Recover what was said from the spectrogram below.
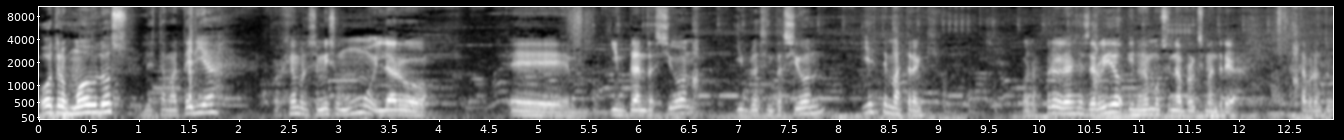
otros módulos de esta materia. Por ejemplo, se me hizo muy largo eh, implantación y presentación. Y este más tranquilo. Bueno, espero que les haya servido y nos vemos en una próxima entrega. Hasta pronto.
